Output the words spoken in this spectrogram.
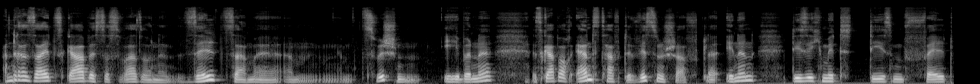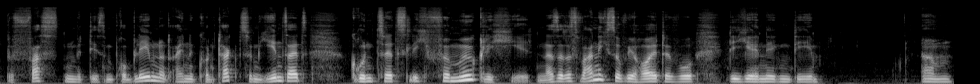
Andererseits gab es, das war so eine seltsame ähm, Zwischenebene, es gab auch ernsthafte WissenschaftlerInnen, die sich mit diesem Feld befassten, mit diesen Problemen und einen Kontakt zum Jenseits grundsätzlich für möglich hielten. Also das war nicht so wie heute, wo diejenigen, die ähm,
